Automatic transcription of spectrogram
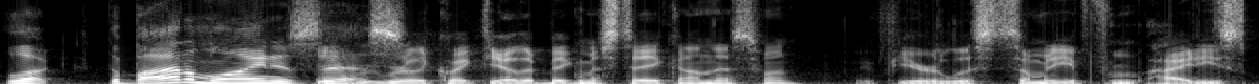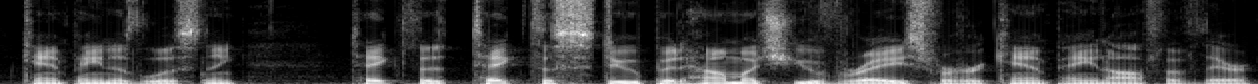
Look, the bottom line is this. Really quick, the other big mistake on this one, if you're list, somebody from Heidi's campaign is listening, take the take the stupid how much you've raised for her campaign off of there.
